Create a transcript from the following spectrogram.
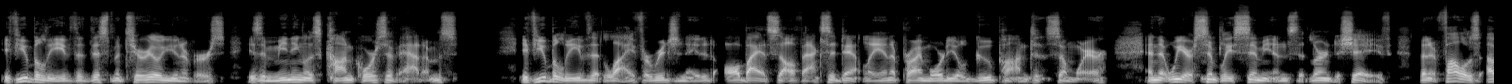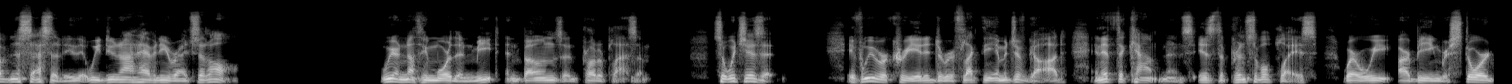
if you believe that this material universe is a meaningless concourse of atoms, if you believe that life originated all by itself accidentally in a primordial goo pond somewhere, and that we are simply simians that learned to shave, then it follows of necessity that we do not have any rights at all. We are nothing more than meat and bones and protoplasm. So which is it? If we were created to reflect the image of God, and if the countenance is the principal place where we are being restored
